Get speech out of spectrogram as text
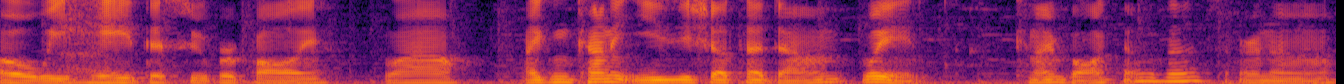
Oh, we hate the super poly. Wow. I can kind of easy shut that down. Wait, can I block that with this, or no?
